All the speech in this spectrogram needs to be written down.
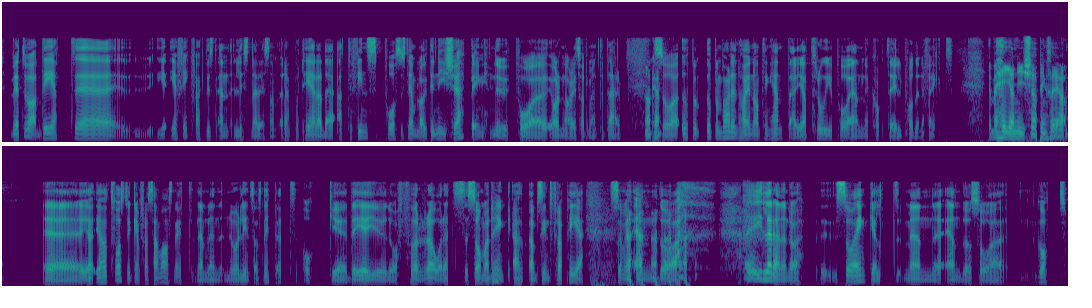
Vet du vad, det, eh, jag fick faktiskt en lyssnare som rapporterade att det finns på Systembolaget i Nyköping nu på ordinarie sortimentet där. Okay. Så uppen, uppenbarligen har ju någonting hänt där. Jag tror ju på en cocktailpodden-effekt. Ja, men heja Nyköping säger jag. Eh, jag har två stycken från samma avsnitt, nämligen New Orleans-avsnittet och eh, det är ju då förra årets sommardrink, Absint Frappé, som jag ändå, jag gillar den ändå. Så enkelt men ändå så gott.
